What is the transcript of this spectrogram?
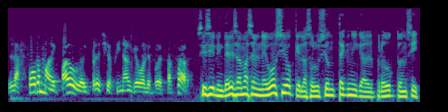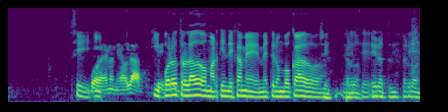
la forma de pago del precio final que vos le podés pasar. Sí, sí, le interesa más el negocio que la solución técnica del producto en sí. Sí, bueno, ni hablar. Y por otro lado, Martín, déjame meter un bocado. Sí, perdón, este, era perdón.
